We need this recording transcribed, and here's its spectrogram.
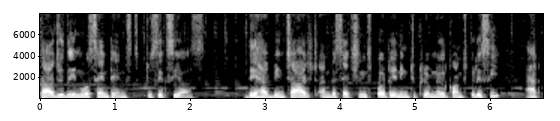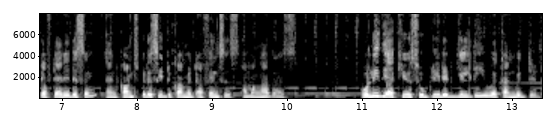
Tajuddin was sentenced to six years. They have been charged under sections pertaining to criminal conspiracy, act of terrorism, and conspiracy to commit offences, among others. Only the accused who pleaded guilty were convicted.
